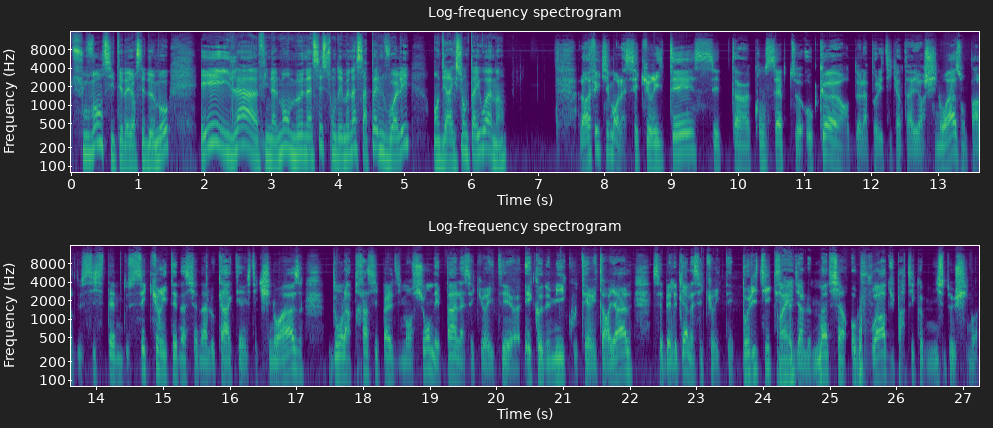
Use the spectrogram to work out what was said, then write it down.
souvent cité d'ailleurs ces deux mots. Et il a finalement menacé, ce sont des menaces à peine voilées en direction de Taïwan. Alors effectivement, la sécurité, c'est un concept au cœur de la politique intérieure chinoise. On parle de système de sécurité nationale aux caractéristiques chinoises, dont la principale dimension n'est pas la sécurité euh, économique ou territoriale, c'est bel et bien la sécurité politique, c'est-à-dire le maintien au pouvoir du Parti communiste chinois.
